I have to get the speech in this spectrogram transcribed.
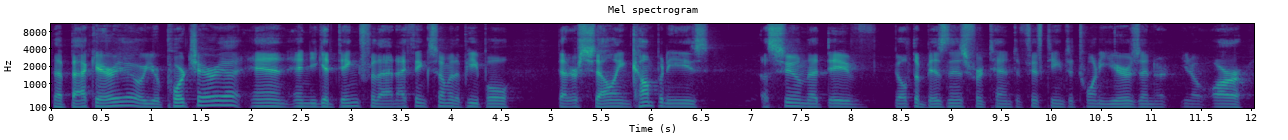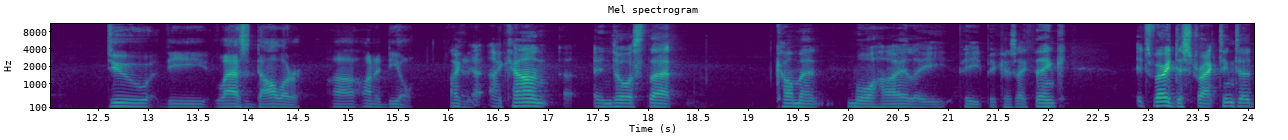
that back area or your porch area and and you get dinged for that and i think some of the people that are selling companies assume that they've built a business for 10 to 15 to 20 years and are, you know are due the last dollar uh, on a deal. I, I can't endorse that comment more highly, Pete, because I think it's very distracting to,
